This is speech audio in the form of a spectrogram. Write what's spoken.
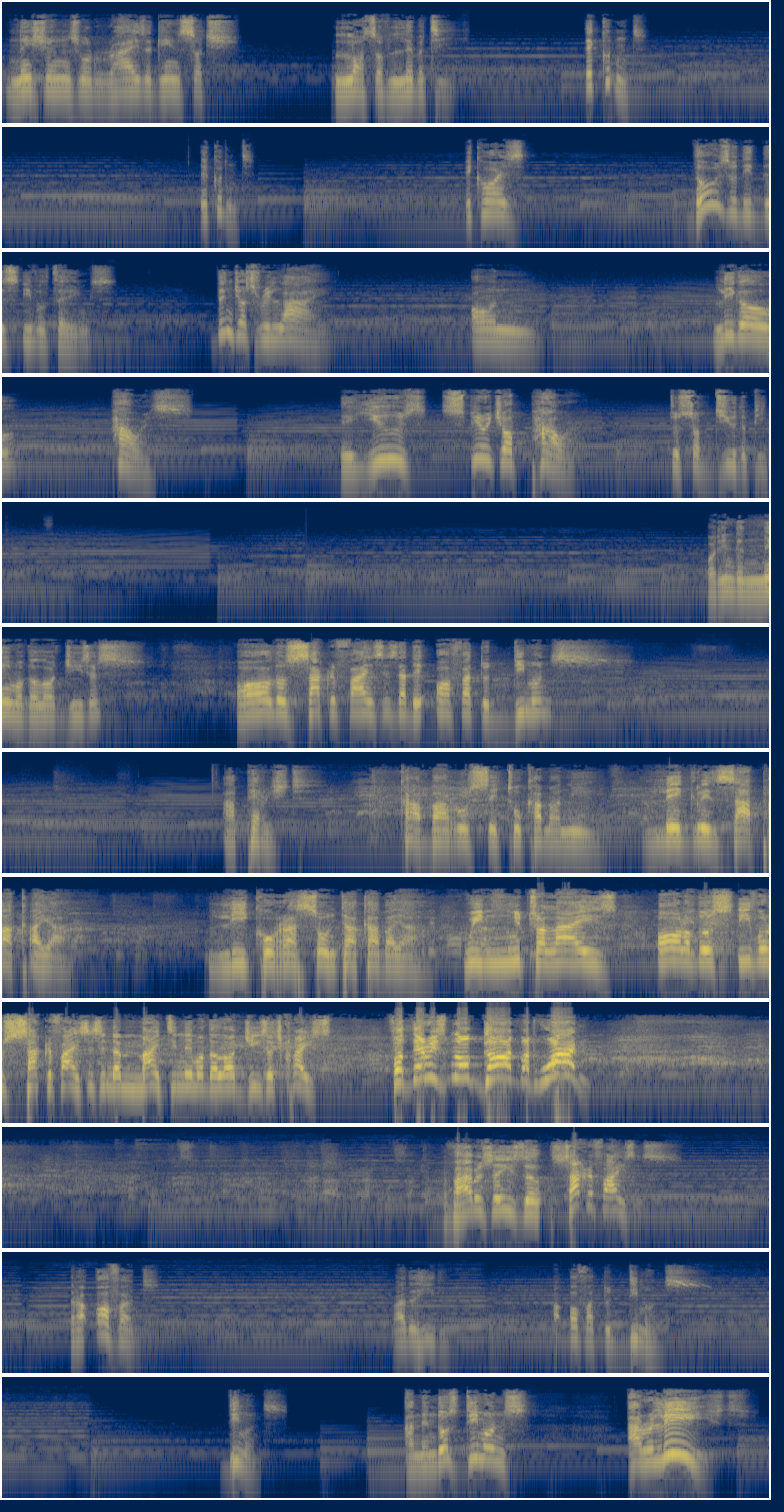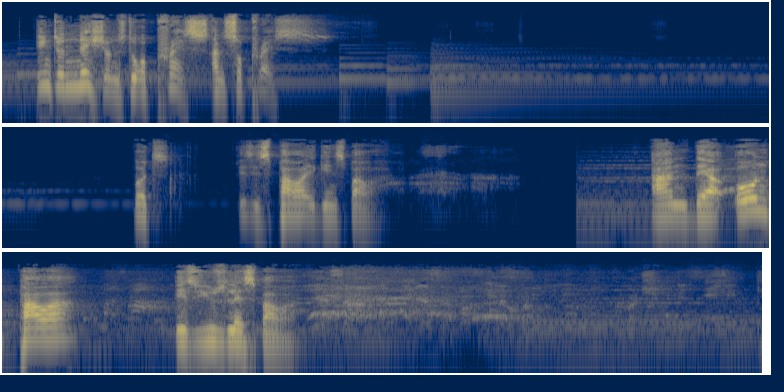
nations will rise against such loss of liberty. They couldn't. They couldn't. Because those who did these evil things didn't just rely on legal powers. They used spiritual power to subdue the people. But in the name of the Lord Jesus, all those sacrifices that they offer to demons are perished. Legre zapakaya, likorasonta kabaya we neutralize all of those evil sacrifices in the mighty name of the Lord Jesus Christ. For there is no God but one. The Bible says the sacrifices that are offered by the heathen are offered to demons. Demons. And then those demons are released into nations to oppress and suppress. But this is power against power. And their own power is useless power.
